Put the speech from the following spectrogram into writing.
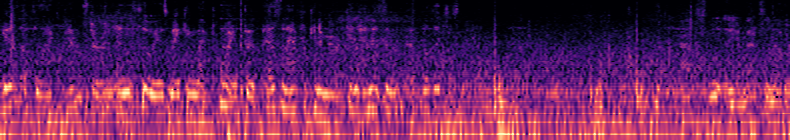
it is a black pastor, and, and Kluwe is making that point that as an African American and as a religious man, Absolutely, and that's another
